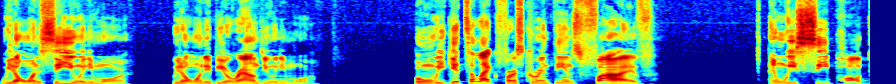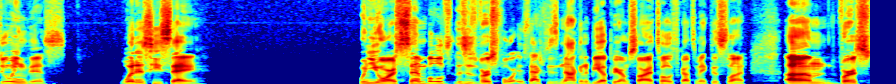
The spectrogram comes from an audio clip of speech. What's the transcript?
We don't want to see you anymore. We don't want to be around you anymore. But when we get to like 1 Corinthians 5, and we see Paul doing this, what does he say? When you are assembled, this is verse 4. It's actually not going to be up here. I'm sorry. I totally forgot to make this slide. Um, verse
